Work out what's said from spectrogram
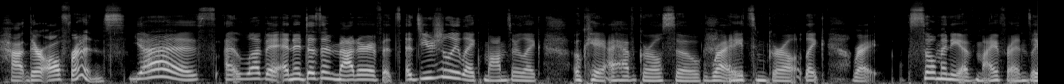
Ha- they're all friends. Yes, I love it. And it doesn't matter if it's it's usually like moms are like, "Okay, I have girls, so Right. I need some girl." Like Right. so many of my friends, like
